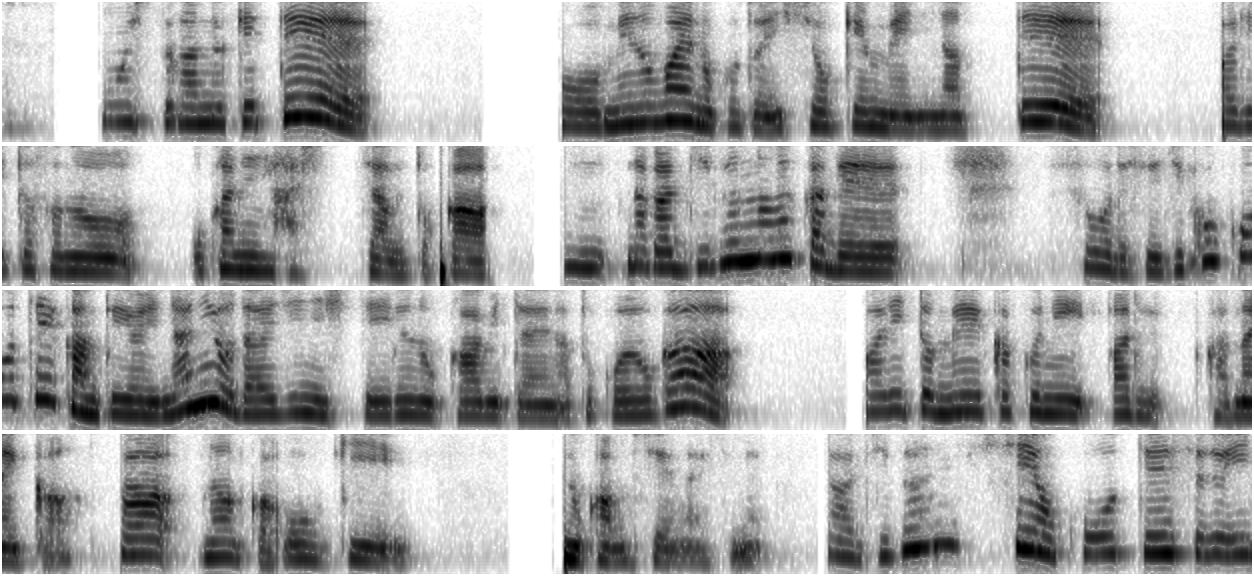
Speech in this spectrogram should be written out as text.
う本質が抜けてこう目の前のことに一生懸命になって割とそのお金に走っちゃうとか、うんなんか自分の中でそうですね自己肯定感というより何を大事にしているのかみたいなところが割と明確にあるかないかがなんか大きいのかもしれないですね。だから自分自身を肯定する否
